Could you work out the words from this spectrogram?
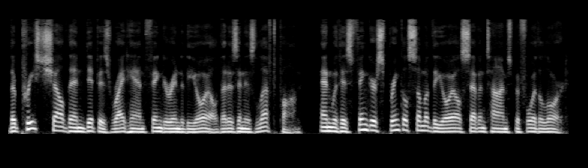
The priest shall then dip his right hand finger into the oil that is in his left palm, and with his finger sprinkle some of the oil seven times before the Lord.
